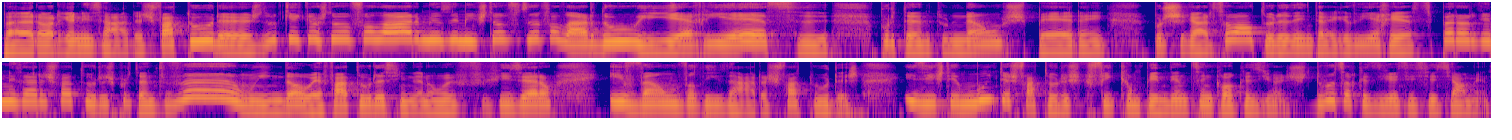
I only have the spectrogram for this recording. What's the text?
para organizar as faturas. Do que é que eu estou a falar, meus amigos? Estou-vos a falar do IRS. Portanto, não esperem por chegar só à altura da entrega do IRS para organizar as faturas. Portanto, vão ainda ao e-fatura, se ainda não fizeram, e vão validar as faturas. Existem muitas faturas que ficam pendentes em ocasiões? Duas ocasiões, essencialmente.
